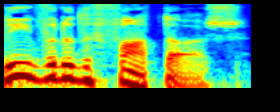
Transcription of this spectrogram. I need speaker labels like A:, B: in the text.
A: livro de fotos.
